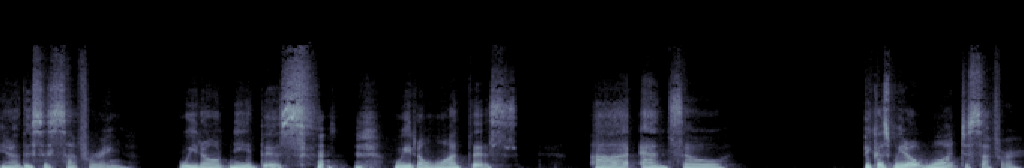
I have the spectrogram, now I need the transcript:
you know, this is suffering. We don't need this. we don't want this. Uh, and so, because we don't want to suffer.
